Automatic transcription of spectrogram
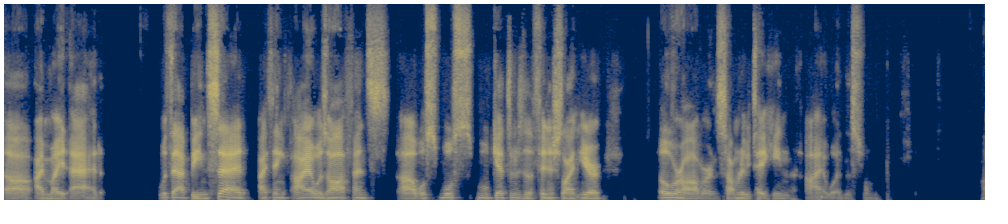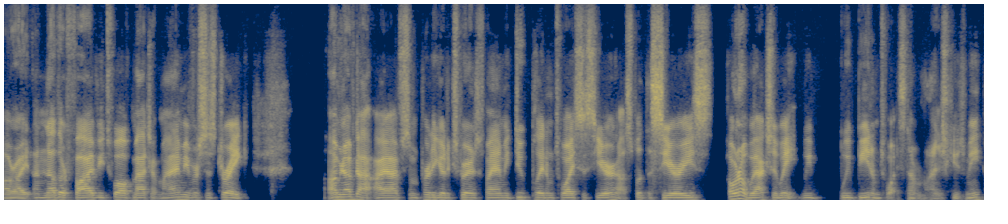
uh, I might add. With that being said, I think Iowa's offense uh, will will will get them to the finish line here over Auburn. So I'm going to be taking Iowa in this one. All right, another 5v12 matchup, Miami versus Drake. I mean, I've got I have some pretty good experience with Miami. Duke played them twice this year. I'll split the series. Oh no, we actually wait. We we beat them twice. Never mind. Excuse me.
